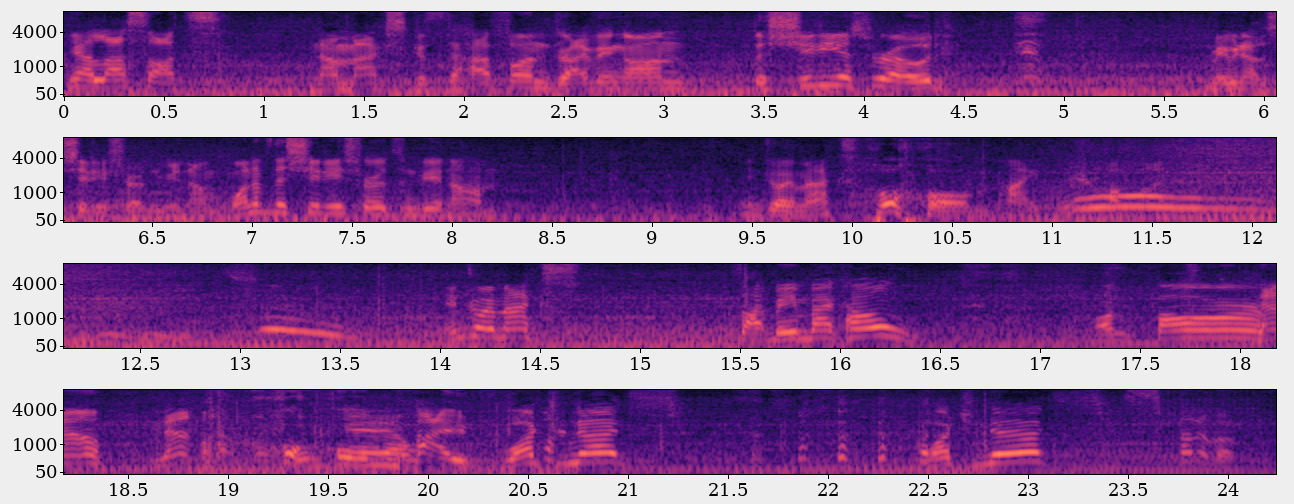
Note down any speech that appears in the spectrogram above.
yeah, last thoughts. Now Max gets to have fun driving on the shittiest road Maybe not the shittiest road in Vietnam. One of the shittiest roads in Vietnam. Enjoy, Max. Oh my god. Enjoy, Max. It's like being back home on the farm. Now, now. Oh Yeah. my. Watch your nuts. Watch your nuts. Son of a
